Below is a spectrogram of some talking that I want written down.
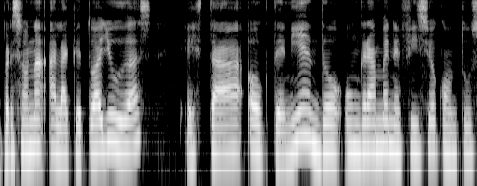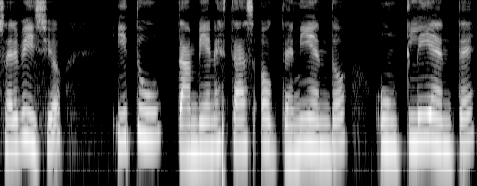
persona a la que tú ayudas está obteniendo un gran beneficio con tu servicio y tú también estás obteniendo un cliente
